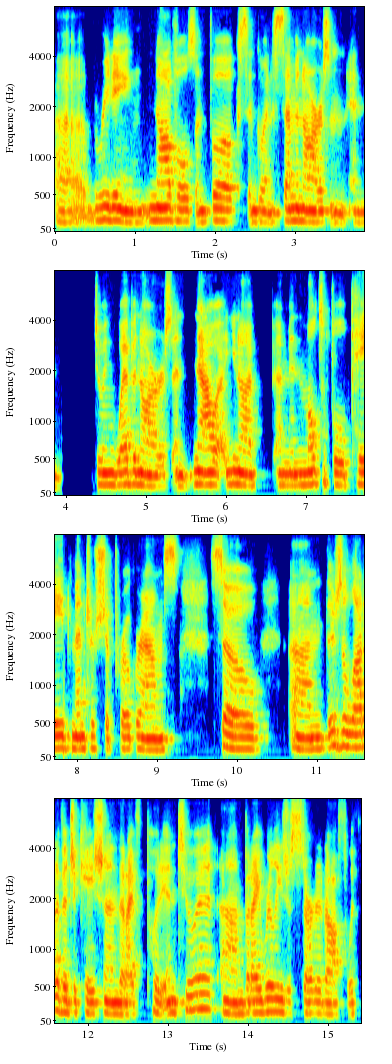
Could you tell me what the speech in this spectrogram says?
uh, reading novels and books and going to seminars and, and doing webinars. And now you know i'm in multiple paid mentorship programs. So um, there's a lot of education that i've put into it um, but i really just started off with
